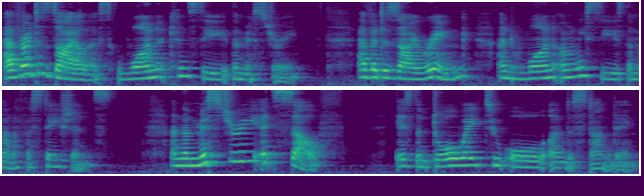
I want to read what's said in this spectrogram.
Ever desireless, one can see the mystery ever desiring, and one only sees the manifestations. And the mystery itself is the doorway to all understanding.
